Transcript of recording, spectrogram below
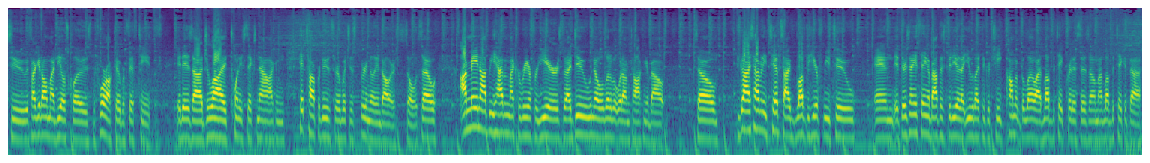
to, if I get all my deals closed before October 15th, it is uh, July 26th now, I can hit top producer, which is $3 million sold. So I may not be having my career for years, but I do know a little bit what I'm talking about. So if you guys have any tips, I'd love to hear from you too. And if there's anything about this video that you would like to critique, comment below. I'd love to take criticism. I'd love to take it to,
